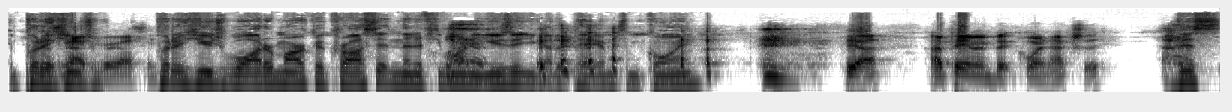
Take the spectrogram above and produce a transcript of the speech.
And put a huge very often. put a huge watermark across it, and then if you want to use it, you got to pay him some coin. yeah, I pay him in Bitcoin actually. This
